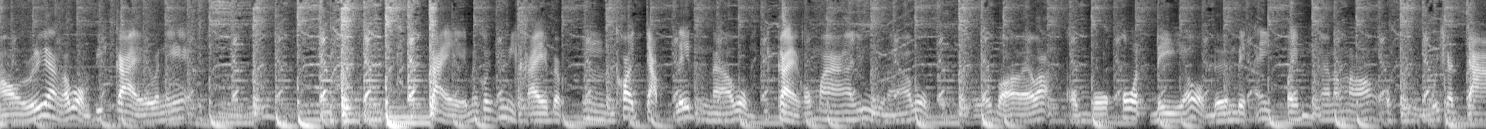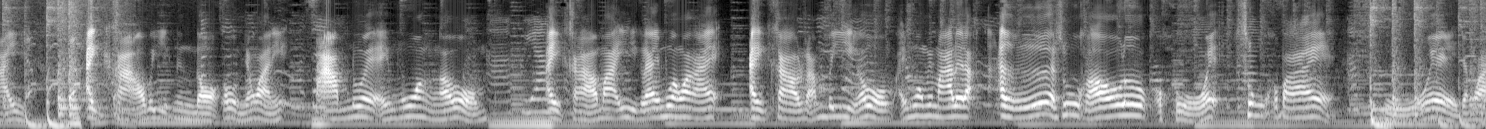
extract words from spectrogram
อาเรื่องครับผมพี่ไก่วันนี้ ไก่ไม่ค่อยไม่มีใครแบบอืมค่อยจับเล่นนะครับผมพี่ไก่เขามาอยู่นะครับผมโอ้โหบอกเลยว่าคอมโบโคตรดีครับผมเดินเบ็ดให้เป็นนะน้องๆโอ้โหกระจายไอ้ขาวไปอีกหนึ่งดอกครับผมจังหวะนี้ ตามด้วยไอ้ม่วงครับผม ไอ้ขาวมาอีกแล้วไอ้ม่วงว่าไงไอ้ขาวซ้ำไปอีกครับผมไอ้ม่วงไม่มาเลยละเออ สู้เขาลูก โอ้โห สู้เข้าไป โอ้โหจังหวะ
